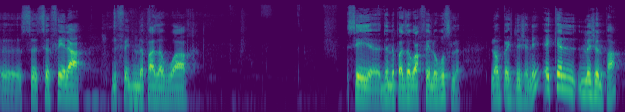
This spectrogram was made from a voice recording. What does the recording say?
euh, ce, ce fait-là, le fait de ne pas avoir, c'est euh, de ne pas avoir fait le rousle, l'empêche de jeûner, et qu'elle ne jeûne pas,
